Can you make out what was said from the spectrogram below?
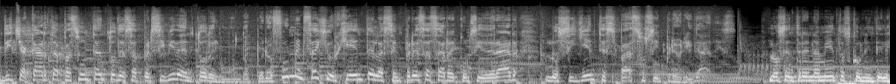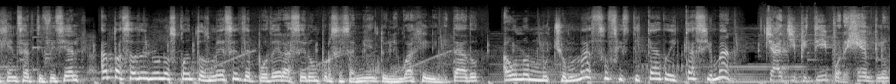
Dicha carta pasó un tanto desapercibida en todo el mundo, pero fue un mensaje urgente a las empresas a reconsiderar los siguientes pasos y prioridades. Los entrenamientos con inteligencia artificial han pasado en unos cuantos meses de poder hacer un procesamiento y lenguaje limitado a uno mucho más sofisticado y casi humano. ChatGPT, por ejemplo,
